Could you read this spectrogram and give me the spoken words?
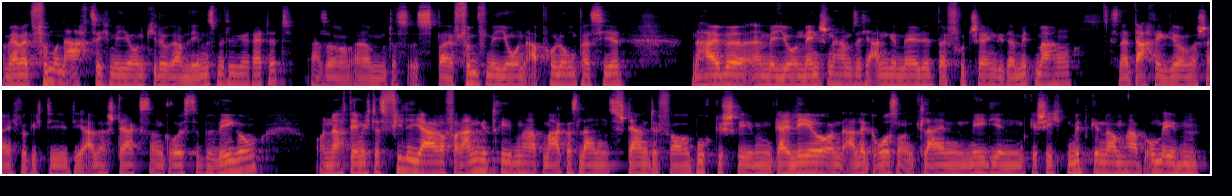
Und wir haben jetzt 85 Millionen Kilogramm Lebensmittel gerettet. Also ähm, das ist bei 5 Millionen Abholungen passiert. Eine halbe äh, Million Menschen haben sich angemeldet bei Foodsharing, die da mitmachen. ist in der Dachregion wahrscheinlich wirklich die, die allerstärkste und größte Bewegung. Und nachdem ich das viele Jahre vorangetrieben habe, Markus Lanz, Stern TV, Buch geschrieben, Galileo und alle großen und kleinen Mediengeschichten mitgenommen habe, um eben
